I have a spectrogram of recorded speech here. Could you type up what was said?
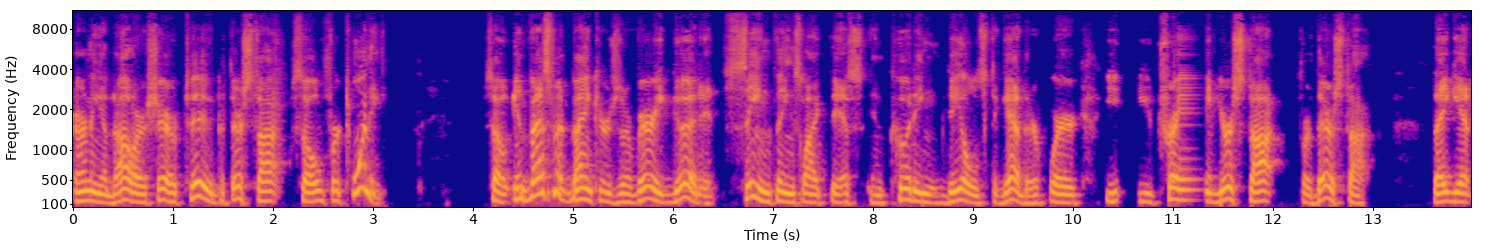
earning a dollar a share too, but their stock sold for 20. So investment bankers are very good at seeing things like this and putting deals together where you, you trade your stock for their stock. They get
